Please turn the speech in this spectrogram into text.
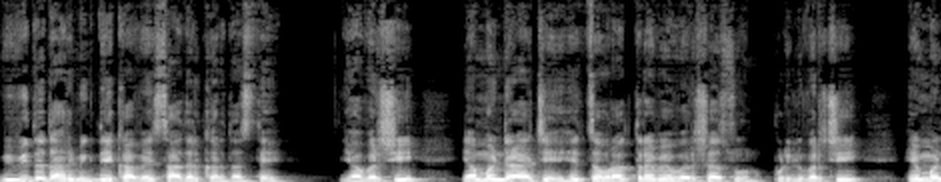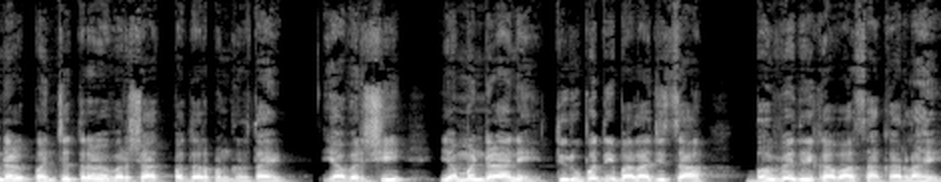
विविध धार्मिक देखावे सादर करत असते. यावर्षी या मंडळाचे हे चौऱ्याहत्तरावे वर्ष असून पुढील वर्षी हे मंडळ पंच्याहत्तराव्या वर्षात पदार्पण करत आहे. यावर्षी या मंडळाने तिरुपती बालाजीचा भव्य देखावा साकारला आहे.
